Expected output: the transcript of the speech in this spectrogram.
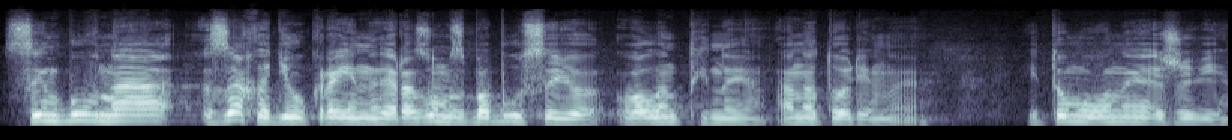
Син був на заході України разом з бабусею Валентиною Анатоліївною, і тому вони живі.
